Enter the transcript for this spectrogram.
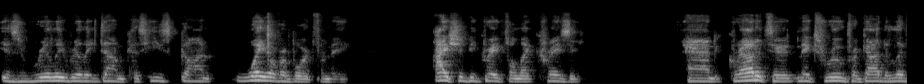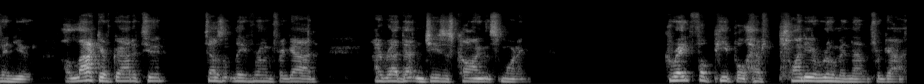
is really, really dumb because He's gone way overboard for me. I should be grateful like crazy. And gratitude makes room for God to live in you. A lack of gratitude doesn't leave room for God. I read that in Jesus Calling this morning. Grateful people have plenty of room in them for God.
